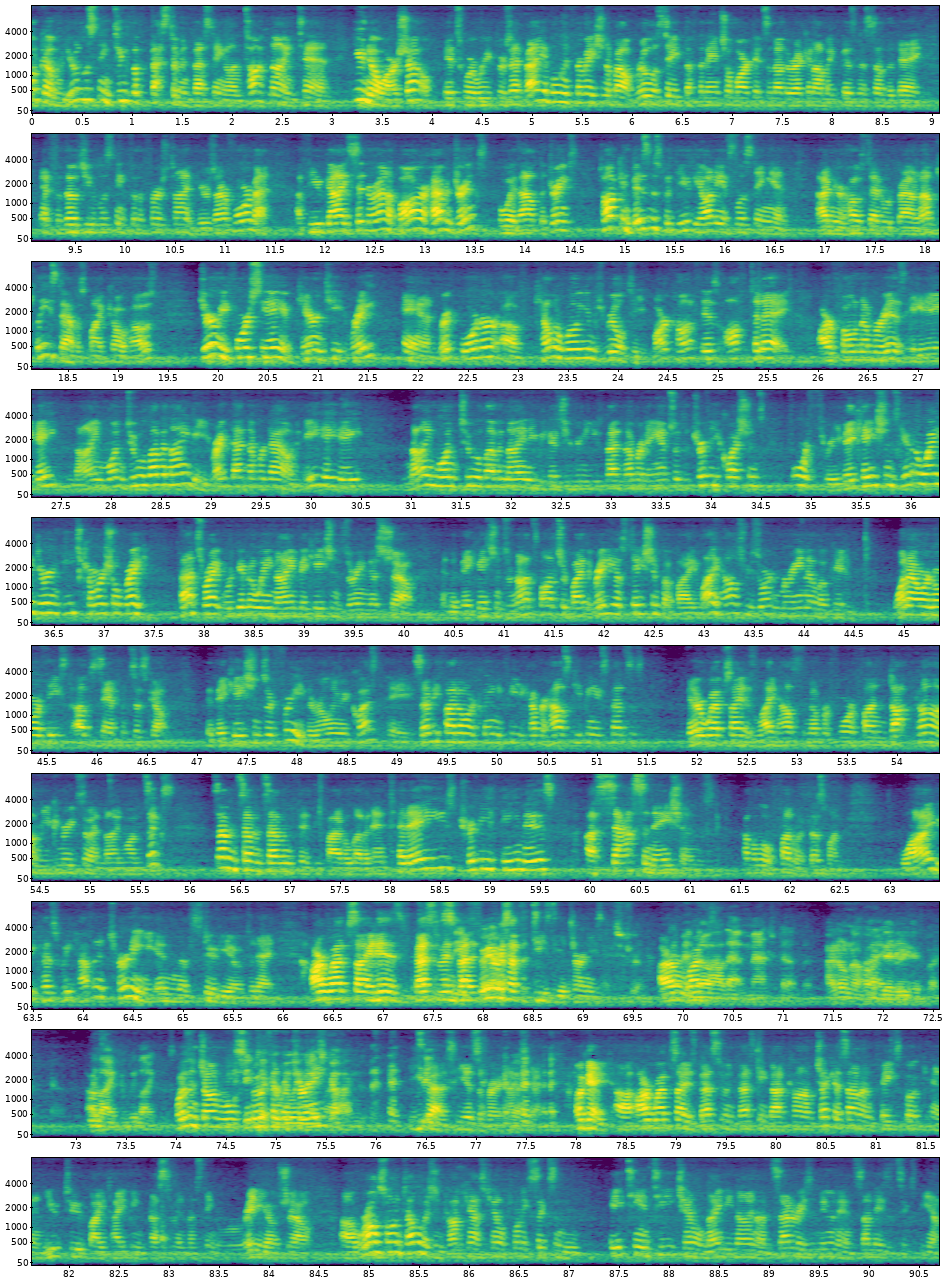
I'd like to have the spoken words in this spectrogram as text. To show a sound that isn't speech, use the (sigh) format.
Welcome. You're listening to the best of investing on Talk 910. You know our show. It's where we present valuable information about real estate, the financial markets, and other economic business of the day. And for those of you listening for the first time, here's our format. A few guys sitting around a bar having drinks, but without the drinks, talking business with you, the audience listening in. I'm your host, Edward Brown, and I'm pleased to have as my co-host Jeremy Forcier of Guaranteed Rate and Rick Warner of Keller Williams Realty. Mark Hanf is off today. Our phone number is 888-912-1190. Write that number down, 888-912-1190, because you're going to use that number to answer the trivia questions for three vacations given away during each commercial break. That's right, we're giving away nine vacations during this show. And the vacations are not sponsored by the radio station, but by Lighthouse Resort and Marina, located one hour northeast of San Francisco. The vacations are free. Their only request, a $75 cleaning fee to cover housekeeping expenses. Their website is lighthouse number 4 fund.com. You can reach them at 916 777 5511. And today's trivia theme is assassinations. Have a little fun with this one. Why? Because we have an attorney in the studio today. Our website is best of invest. We always have to tease the attorneys. That's true. I don't even know how that matched up, but I don't know how I I did either, but we like we like this. wasn't John he Wolf seems Booth like a really attorney? nice guy. (laughs) He does. He is a very nice guy. (laughs) Okay, uh, our website is bestofinvesting.com. Check us out on Facebook and YouTube by typing Best of Investing Radio Show. Uh, we're also on television, Comcast Channel 26 and AT&T Channel 99 on Saturdays at noon and Sundays at 6 p.m.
